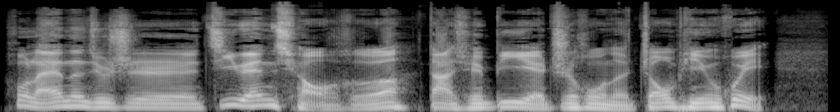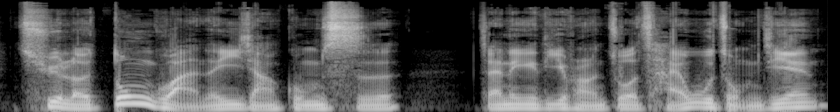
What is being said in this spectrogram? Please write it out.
后来呢就是机缘巧合，大学毕业之后呢，招聘会去了东莞的一家公司，在那个地方做财务总监，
